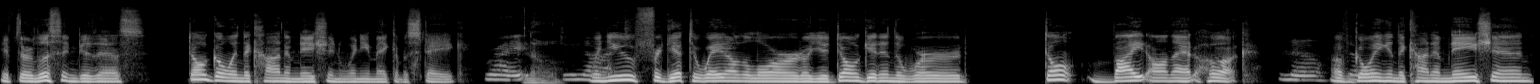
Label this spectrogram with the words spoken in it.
if they're listening to this, don't go into condemnation when you make a mistake. Right. No. When you forget to wait on the Lord or you don't get in the Word, don't bite on that hook no, of don't. going into condemnation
